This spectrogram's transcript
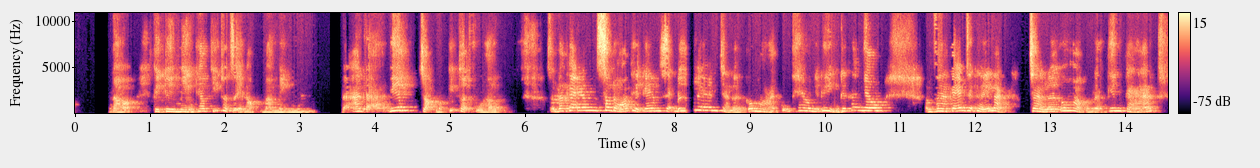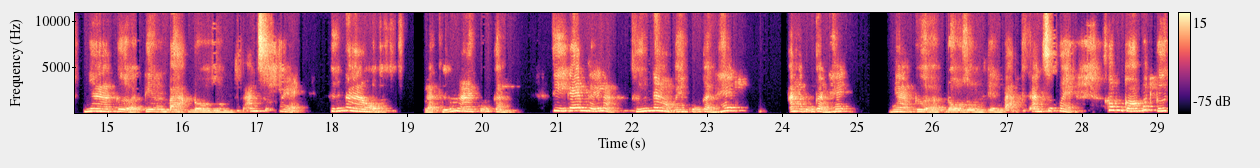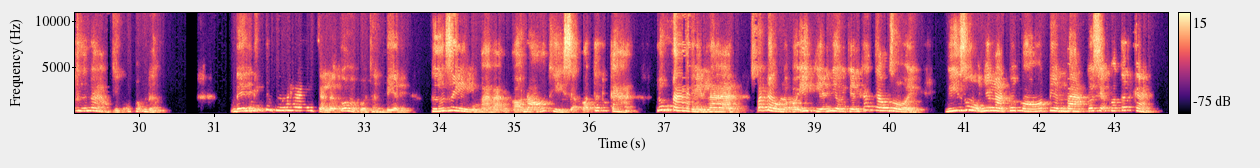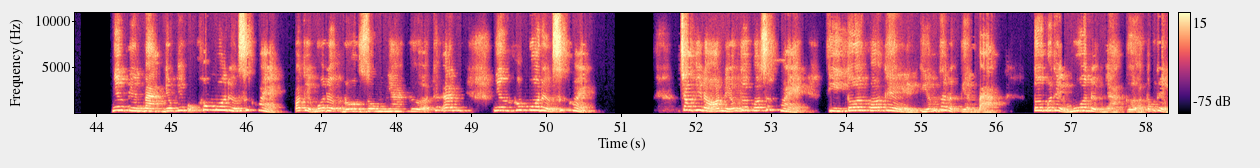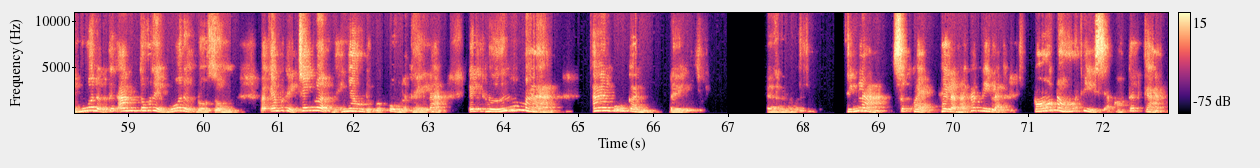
đó, thì tùy mình theo kỹ thuật dạy học mà mình đã đã biết chọn một kỹ thuật phù hợp. Và các em sau đó thì các em sẽ đứng lên trả lời câu hỏi cũng theo những cái hình thức khác nhau. Và các em sẽ thấy là trả lời câu hỏi của là tiên cá, nhà cửa, tiền bạc, đồ dùng, thức ăn, sức khỏe, thứ nào là thứ mà ai cũng cần. Thì các em thấy là thứ nào các em cũng cần hết, ai cũng cần hết nhà cửa, đồ dùng, tiền bạc, thức ăn, sức khỏe. Không có bất cứ thứ nào thì cũng không được. Đến cái thứ hai, trả lời câu hỏi của thần biển, thứ gì mà bạn có nó thì sẽ có tất cả. Lúc này là bắt đầu là có ý kiến, nhiều ý kiến khác nhau rồi. Ví dụ như là tôi có tiền bạc, tôi sẽ có tất cả. Nhưng tiền bạc nhiều khi cũng không mua được sức khỏe. Có thể mua được đồ dùng, nhà cửa, thức ăn, nhưng không mua được sức khỏe trong khi đó nếu tôi có sức khỏe thì tôi có thể kiếm ra được tiền bạc. Tôi có thể mua được nhà cửa tôi có thể mua được thức ăn tôi có thể mua được đồ dùng. Và các em có thể tranh luận với nhau để cuối cùng là thấy là cái thứ mà ai cũng cần đấy uh, chính là sức khỏe. Hay là nói khác đi là có nó thì sẽ có tất cả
